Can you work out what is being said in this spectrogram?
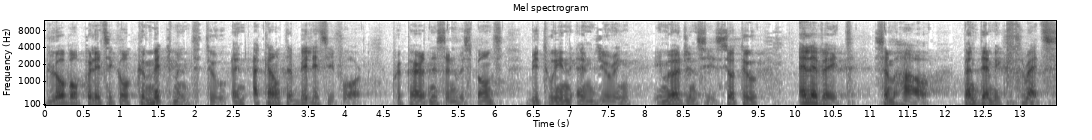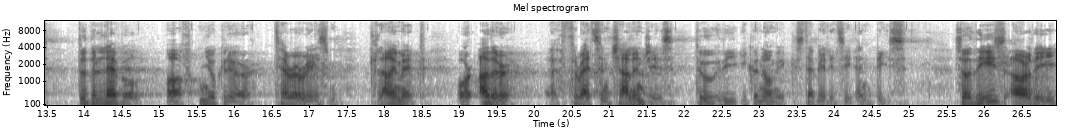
global political commitment to and accountability for preparedness and response between and during emergencies. So to elevate somehow pandemic threats to the level of nuclear terrorism, climate, or other uh, threats and challenges to the economic stability and peace. So these are the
